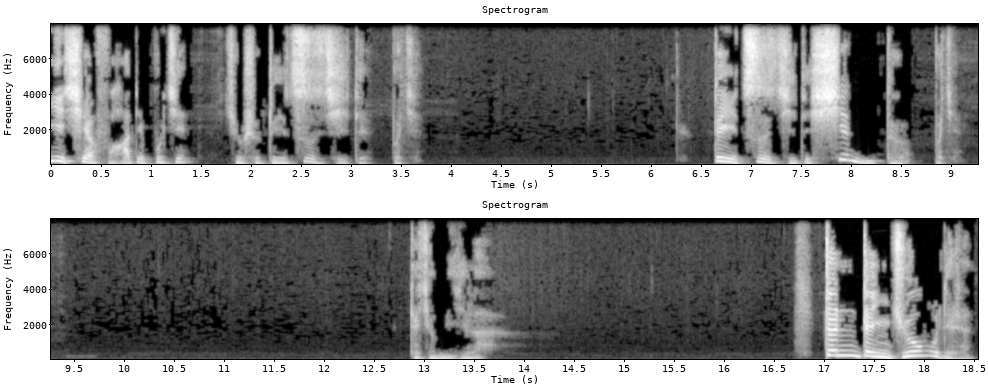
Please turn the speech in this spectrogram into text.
一切法的不敬，就是对自己的不敬，对自己的性德不敬，这就迷了。真正觉悟的人，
